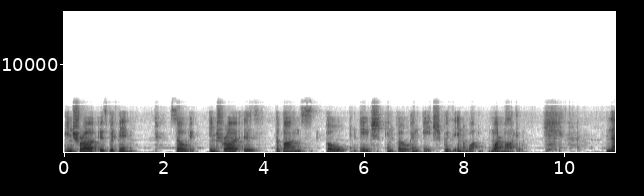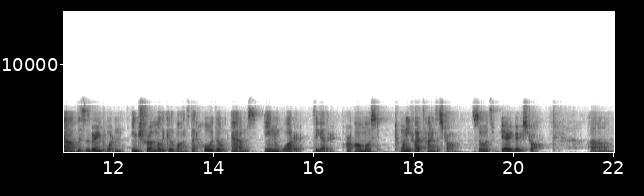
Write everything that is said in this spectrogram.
Intra is within. So intra is the bonds O and H and O and H within a water molecule. Now, this is very important. Intramolecular bonds that hold the atoms in water together are almost 25 times as strong. So it's very, very strong um,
